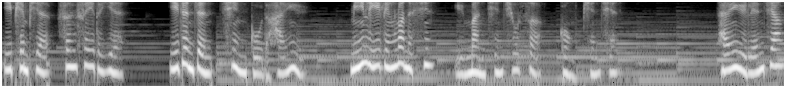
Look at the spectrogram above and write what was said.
一片片纷飞的叶，一阵阵沁骨的寒雨，迷离凌乱的心与漫天秋色共翩跹。寒雨连江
